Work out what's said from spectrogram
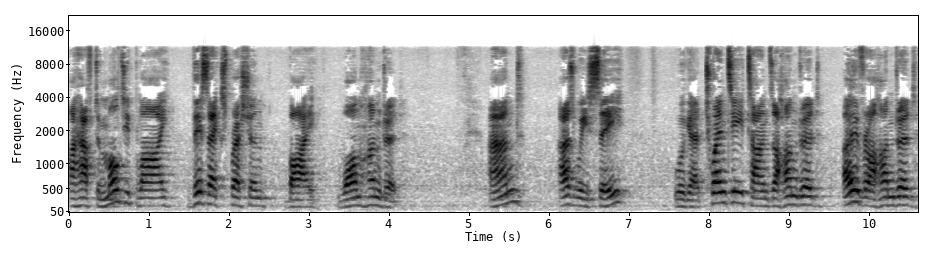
I have to multiply this expression by 100. And as we see, we'll get 20 times 100 over 100.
